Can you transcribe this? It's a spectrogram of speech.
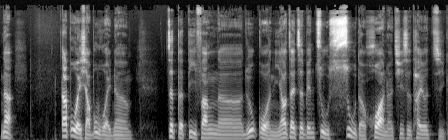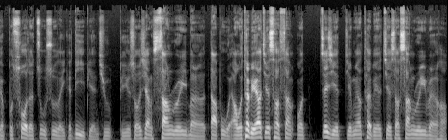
那大部尾、小部尾呢？这个地方呢，如果你要在这边住宿的话呢，其实它有几个不错的住宿的一个地点，就比如说像 Sun River 大部尾啊，我特别要介绍上，我这节节目要特别介绍 Sun River 哈，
